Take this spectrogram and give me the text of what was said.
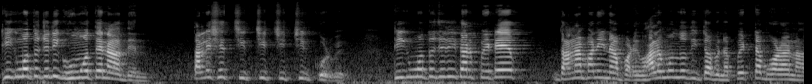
ঠিকমতো যদি ঘুমোতে না দেন তাহলে সে চিটচিট চিটচিট করবে। ঠিকমতো যদি তার পেটে দানা পানি না পড়ে, ভালো মন্দ দিতে হবে না, পেটটা ভরা না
